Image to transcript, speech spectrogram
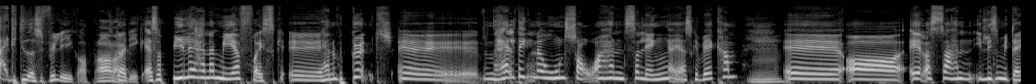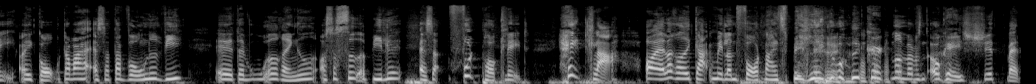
Nej, det gider selvfølgelig ikke op. Nej, det gør de ikke. Altså, Bille, han er mere frisk. Øh, han er begyndt... Øh, sådan halvdelen af ugen sover han så længe, at jeg skal vække ham. Mm. Øh, og ellers så han, ligesom i dag og i går, der, var, altså, der vågnede vi, øh, da uret ringede, og så sidder Bille altså, fuldt påklædt, helt klar, og er allerede i gang med et eller andet Fortnite-spil ude i køkkenet. Man var sådan, okay, shit, mand.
